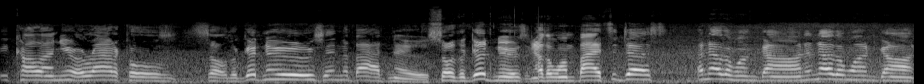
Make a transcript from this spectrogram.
We call on you a radical. So the good news and the bad news. So the good news, another one bites the dust, another one gone, another one gone.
